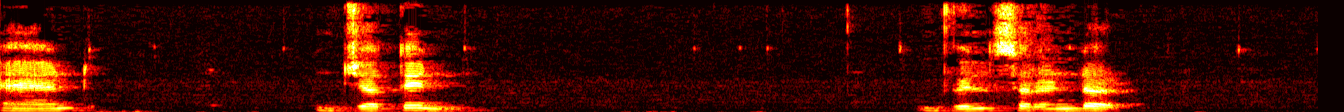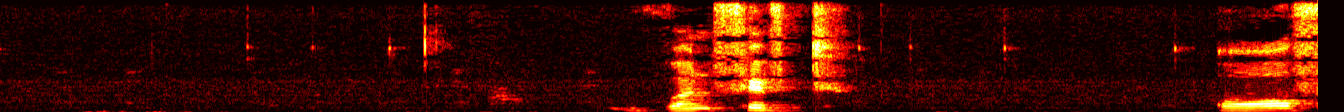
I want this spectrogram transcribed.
And Jatin will surrender one fifth of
